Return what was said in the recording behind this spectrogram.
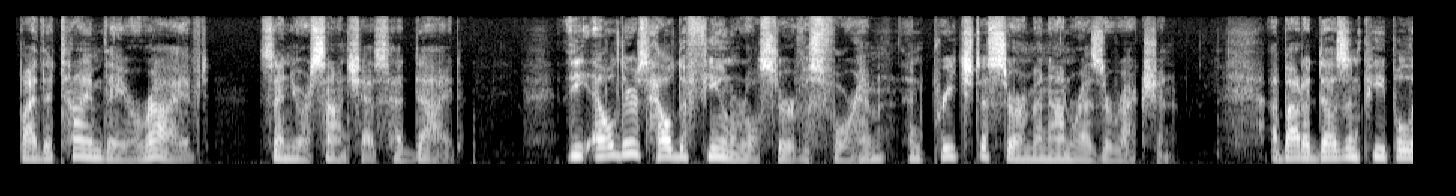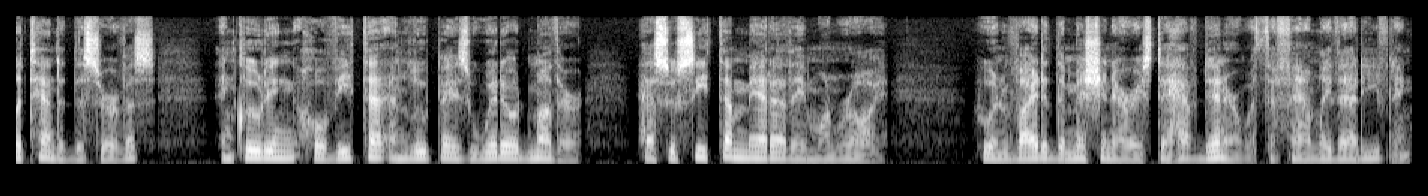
By the time they arrived, Senor Sanchez had died. The elders held a funeral service for him and preached a sermon on resurrection. About a dozen people attended the service, including Jovita and Lupe's widowed mother, Jesusita Mera de Monroy, who invited the missionaries to have dinner with the family that evening.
